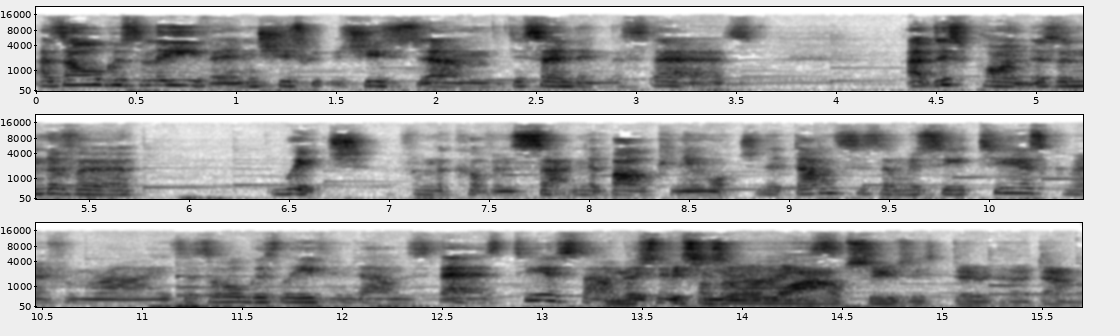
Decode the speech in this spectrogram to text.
As Olga's leaving, she's she's um, descending the stairs. At this point, there's another witch from the coven sat in the balcony watching the dances, and we see tears coming from her eyes as Olga's leaving down the stairs. Tears start And this, this from is her all eyes. while Susie's doing her dance.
